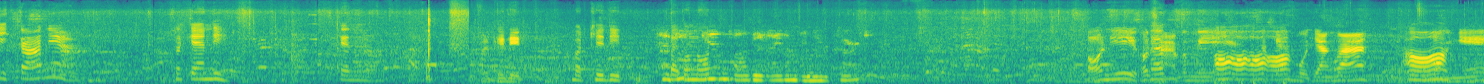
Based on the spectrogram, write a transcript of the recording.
ดิตการ์ดเนี่ย สแกนดิสแกนเหรอเป็นเครดิตบัตรเครดิต Have แต่ you ตรงโน้น scanned all the items in your cart? อ๋อ นี่เขาถามตรงนี้อ๋ออ๋ออ๋อ สแกนหมดยังวะอ๋อ บอกอย่างงี้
